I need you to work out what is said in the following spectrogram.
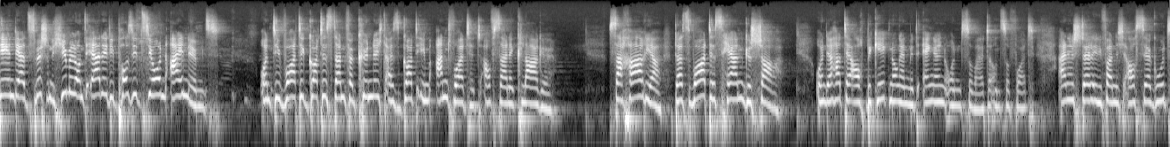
den, der zwischen Himmel und Erde die Position einnimmt und die Worte Gottes dann verkündigt, als Gott ihm antwortet auf seine Klage. Zacharia, das Wort des Herrn geschah. Und er hatte auch Begegnungen mit Engeln und so weiter und so fort. Eine Stelle, die fand ich auch sehr gut.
